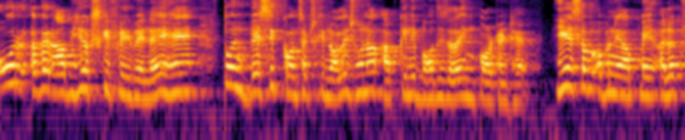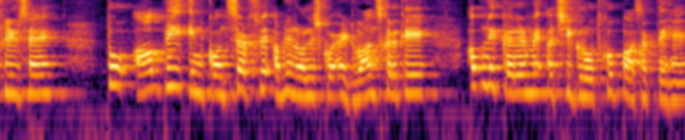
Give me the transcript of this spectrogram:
और अगर आप यूएक्स की फ़ील्ड में नए हैं तो इन बेसिक कॉन्सेप्ट्स की नॉलेज होना आपके लिए बहुत ही ज़्यादा इंपॉर्टेंट है। ये सब अपने आप में अलग फील्ड्स हैं। तो आप भी इन कॉन्सेप्ट से अपने नॉलेज को एडवांस करके अपने करियर में अच्छी ग्रोथ को पा सकते हैं।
